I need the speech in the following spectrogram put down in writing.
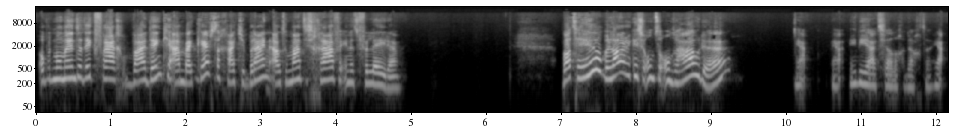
Op het moment dat ik vraag waar denk je aan bij kerst, dan gaat je brein automatisch graven in het verleden. Wat heel belangrijk is om te onthouden. Ja, ja ieder jaar hetzelfde gedachte. Ja.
